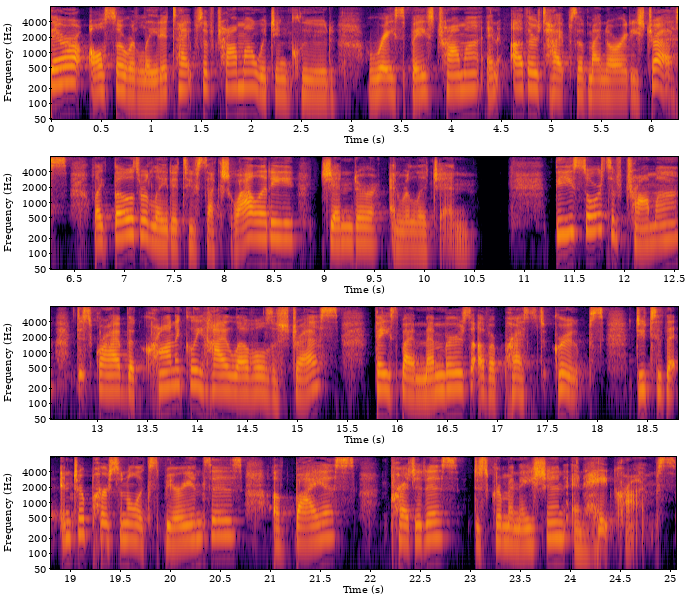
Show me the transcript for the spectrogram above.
There are also related types of trauma, which include race based trauma and other types of minority stress, like those related to sexuality, gender, and religion. These sorts of trauma describe the chronically high levels of stress faced by members of oppressed groups due to the interpersonal experiences of bias, prejudice, discrimination, and hate crimes.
